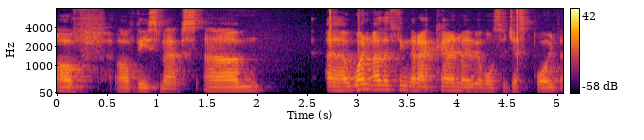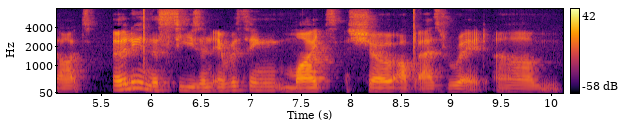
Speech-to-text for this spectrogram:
of of these maps. Um, uh, one other thing that I can maybe also just point out: early in the season, everything might show up as red. Um,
